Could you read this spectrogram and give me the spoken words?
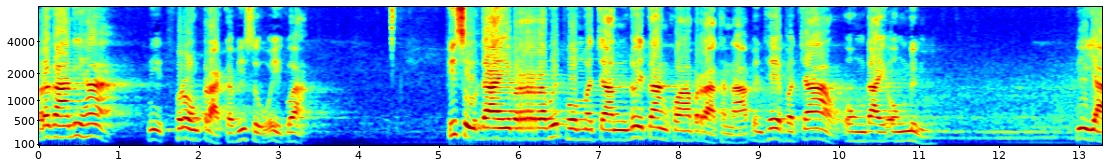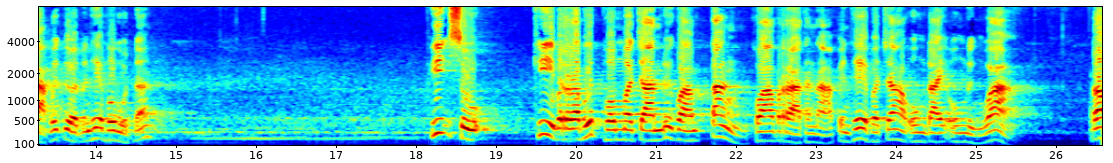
ประการที่ห้านี่พระองค์ตรัสกับพิสูจอีกว่า พิสุใดประพฤติพรหมจรรย์ด้วยตั้งความปรารถนาเป็นเทพเจ้าองค์ใดองค์หนึ่ง นี่อยากไปเกิดเป็นเทพบุตรนะ พิสุที่ประพฤติพรหมจรรย์ด้วยความตั้งความปรารถนาเป็นเทพเจ้าองค์ใดองค์หนึ่งว่า เรา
